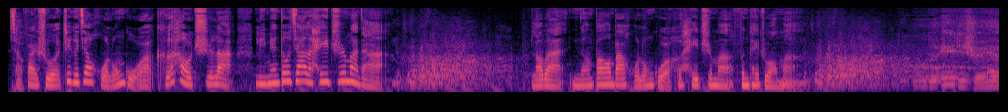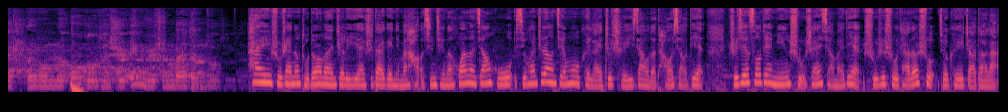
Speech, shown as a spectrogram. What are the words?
小贩说：“这个叫火龙果，可好吃了，里面都加了黑芝麻的。”老板，你能帮我把火龙果和黑芝麻分开装吗？嗨，蜀山的土豆们，这里依然是带给你们好心情的欢乐江湖。喜欢这档节目，可以来支持一下我的淘小店，直接搜店名“蜀山小卖店”，数是薯条的数就可以找到啦。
